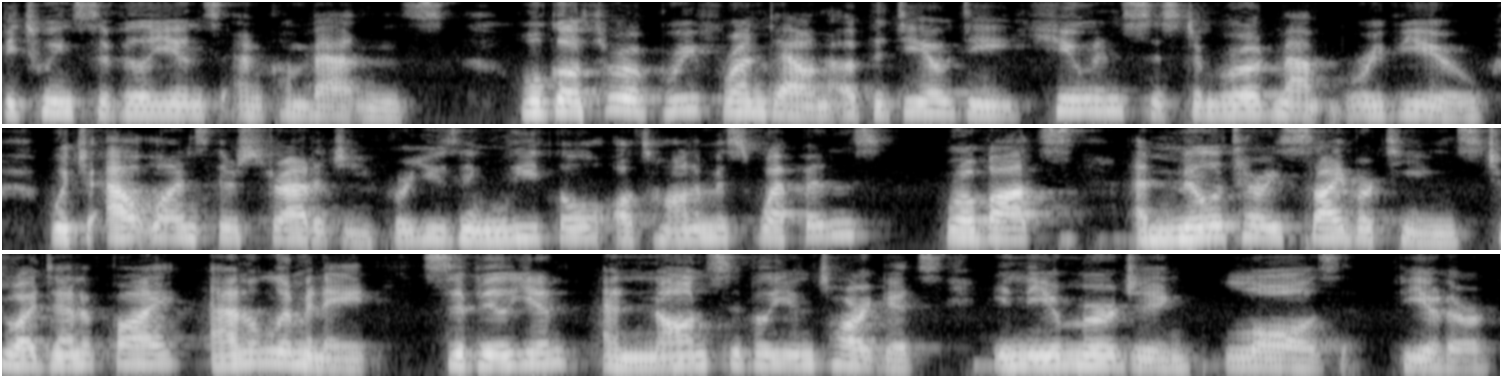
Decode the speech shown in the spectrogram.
between civilians and combatants. We'll go through a brief rundown of the DoD Human System Roadmap Review, which outlines their strategy for using lethal autonomous weapons, robots, and military cyber teams to identify and eliminate civilian and non-civilian targets in the emerging laws theater.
